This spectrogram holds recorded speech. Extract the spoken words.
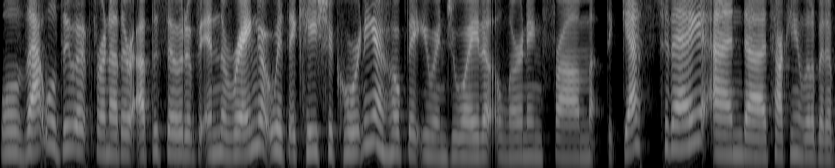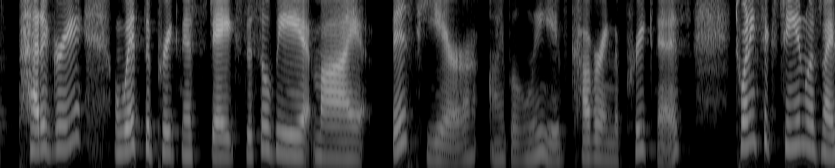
Well, that will do it for another episode of In the Ring with Acacia Courtney. I hope that you enjoyed learning from the guests today and uh, talking a little bit of pedigree with the Preakness Stakes. This will be my fifth year, I believe, covering the Preakness. 2016 was my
